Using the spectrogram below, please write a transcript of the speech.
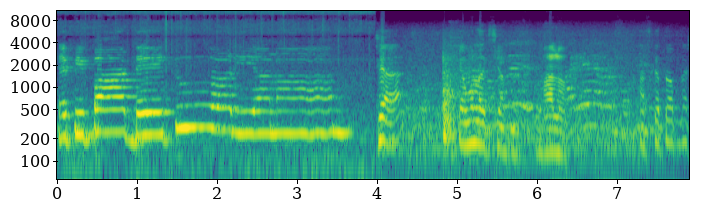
হ্যাপি বার্থডে টু আরিয়ানান আচ্ছা কেমন লাগছে আপনার? ভালো। আজকে তো আপনার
